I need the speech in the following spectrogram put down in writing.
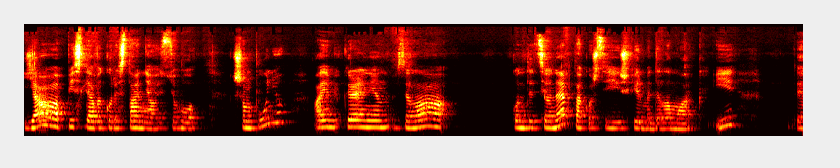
Я після використання ось цього шампуню I am Ukrainian взяла кондиціонер також цієї ж фірми Delamark і е,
